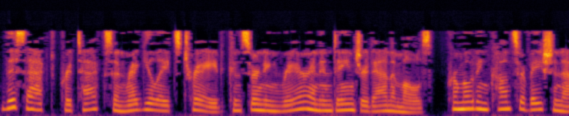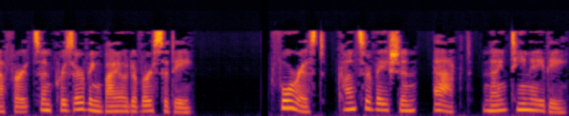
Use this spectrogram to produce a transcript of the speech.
This act protects and regulates trade concerning rare and endangered animals, promoting conservation efforts and preserving biodiversity. Forest Conservation Act, 1980.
